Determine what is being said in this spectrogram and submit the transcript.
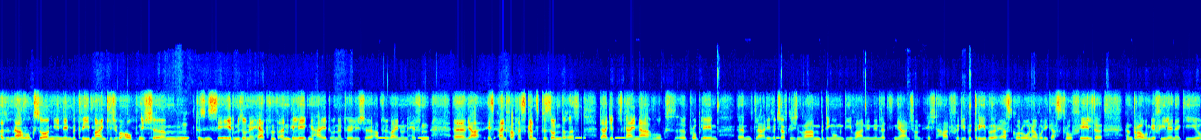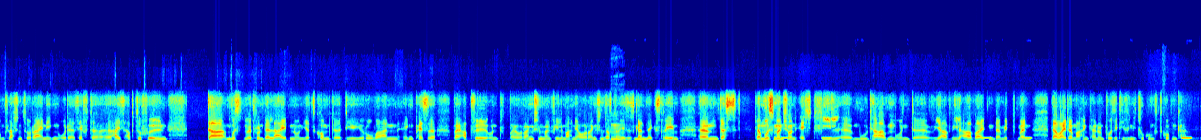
Also Nachwuchssorgen in den Betrieben eigentlich überhaupt nicht. Ähm, mhm. Das ist jedem so eine Herzensangelegenheit und natürlich äh, Apfelwein und Hessen äh, ja, ist einfach was ganz Besonderes. Da gibt es kein Nachwuchsproblem. Ähm, klar, die wirtschaftlichen Rahmenbedingungen, die waren in den letzten Jahren schon echt hart für die Betriebe. Erst Corona, wo die Gastro fehlte. Dann brauchen wir viel Energie, um Flaschen zu reinigen oder Säfte äh, heiß abzufüllen da mussten wir drunter leiden und jetzt kommt äh, die Rohwarenengpässe bei Apfel und bei Orangen. Man, viele machen ja Orangensaft, mhm. da ist es ganz extrem. Ähm, das, da muss man schon echt viel äh, Mut haben und äh, ja, viel arbeiten, damit man da weitermachen kann und positiv in die Zukunft gucken kann.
